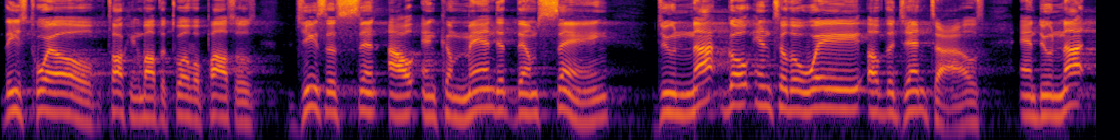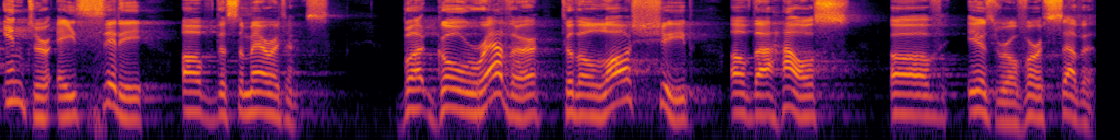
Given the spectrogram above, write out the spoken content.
These 12, talking about the 12 apostles, Jesus sent out and commanded them, saying, Do not go into the way of the Gentiles, and do not enter a city of the Samaritans, but go rather to the lost sheep of the house of Israel. Verse 7.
